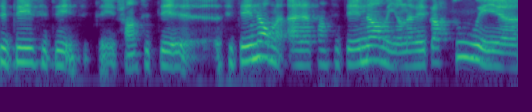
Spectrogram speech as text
c'était c'était c'était enfin c'était c'était énorme à la fin c'était énorme il y en avait partout et euh,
